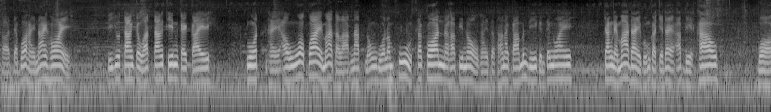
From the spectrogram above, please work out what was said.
เอ่อจะบ่ให้นายห้อยที่อยู่ต่างจังหวัดต่างถิ่นไกลๆงดให้เอางัวควายมาตลาดนัดหนองบัวลำพูสะกอนนะครับ พี่น้องให้สถานการณ์มันดีขึ้นจังน่อยจังได้มาได้ผมก็จะได้อัปเดตข่าว บอก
